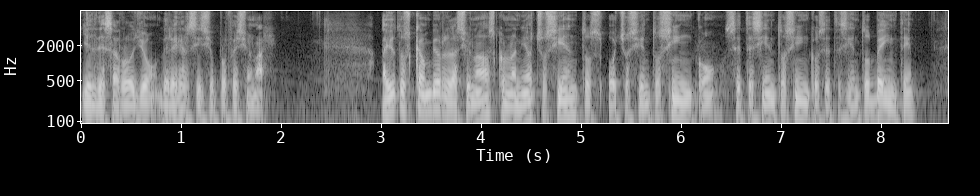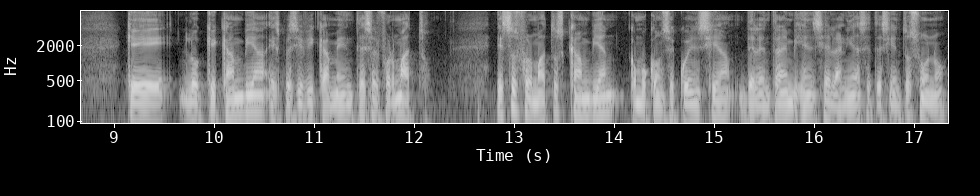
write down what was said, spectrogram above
y el desarrollo del ejercicio profesional. Hay otros cambios relacionados con la NIA 800, 805, 705, 720 que lo que cambia específicamente es el formato. Estos formatos cambian como consecuencia de la entrada en vigencia de la NIA 701,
